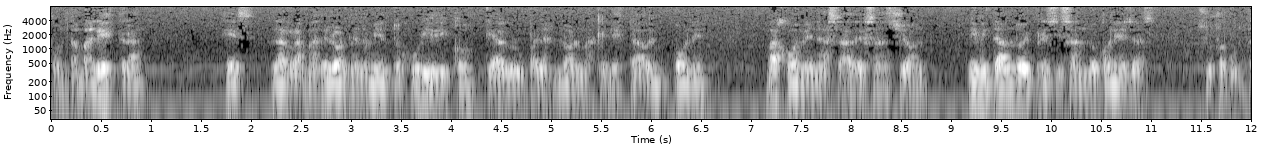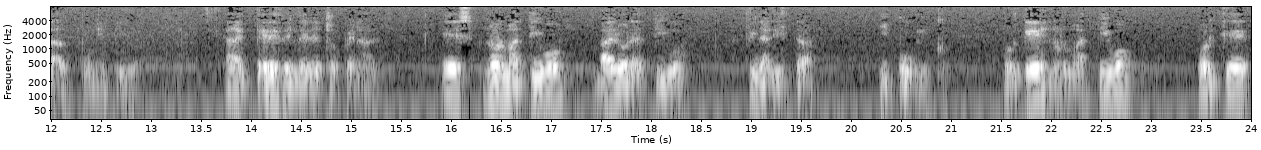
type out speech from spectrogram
Fontamalestra es la rama del ordenamiento jurídico que agrupa las normas que el Estado impone bajo amenaza de sanción, limitando y precisando con ellas su facultad punitiva. Caracteres del derecho penal. Es normativo, valorativo, finalista y público. ¿Por qué es normativo? Porque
